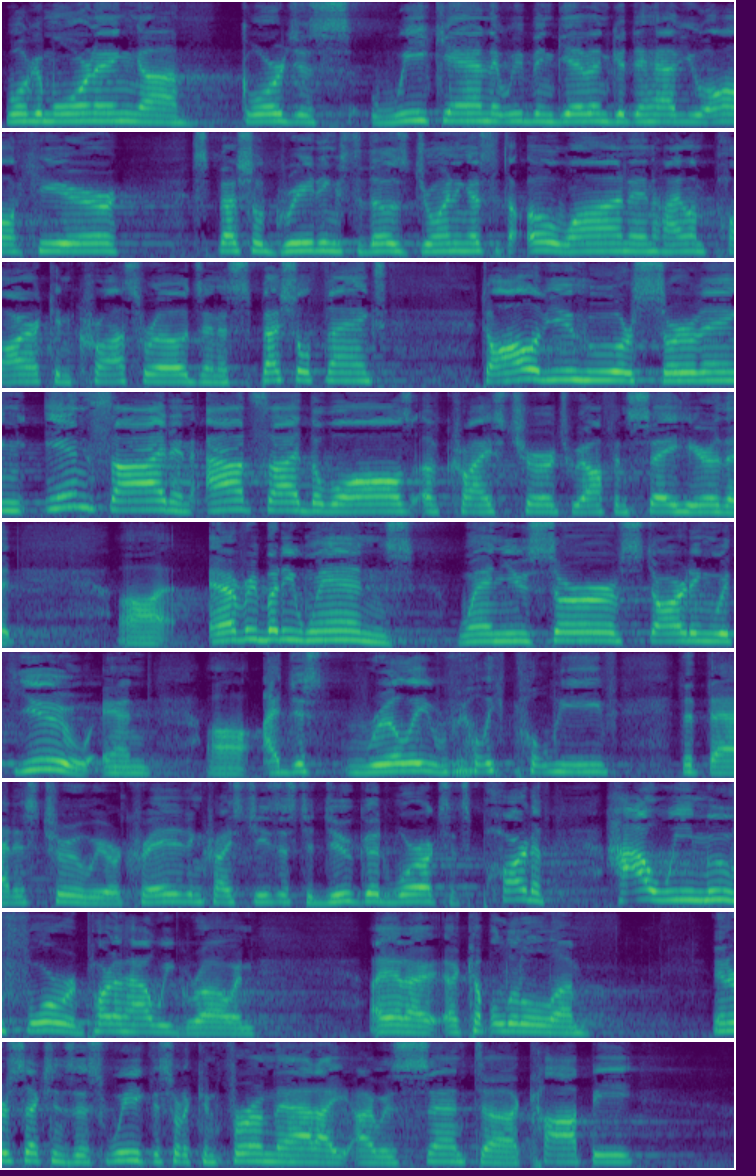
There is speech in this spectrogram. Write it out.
Well, good morning. Uh, gorgeous weekend that we've been given. Good to have you all here. Special greetings to those joining us at the O1 and Highland Park and Crossroads, and a special thanks to all of you who are serving inside and outside the walls of Christ Church. We often say here that uh, everybody wins when you serve, starting with you. And uh, I just really, really believe that that is true. We were created in Christ Jesus to do good works. It's part of how we move forward, part of how we grow. And I had a, a couple little um, intersections this week to sort of confirm that. I, I was sent a copy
